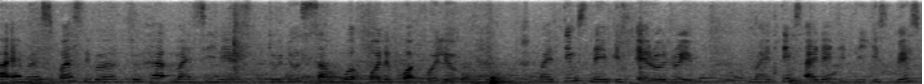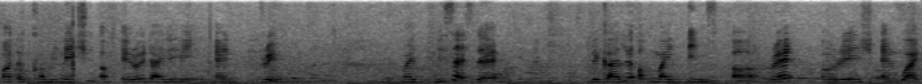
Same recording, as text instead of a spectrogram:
I am responsible to help my seniors to do some work for the portfolio. My team's name is Aerodrift. My team's identity is based on a combination of aerodynamic and drift. My, besides that, the color of my teams are red, orange and white.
